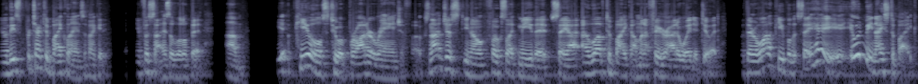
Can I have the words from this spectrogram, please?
you know, these protected bike lanes, if I could emphasize a little bit, um, it appeals to a broader range of folks, not just you know folks like me that say I, I love to bike, I'm going to figure out a way to do it. But there are a lot of people that say, hey, it would be nice to bike.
